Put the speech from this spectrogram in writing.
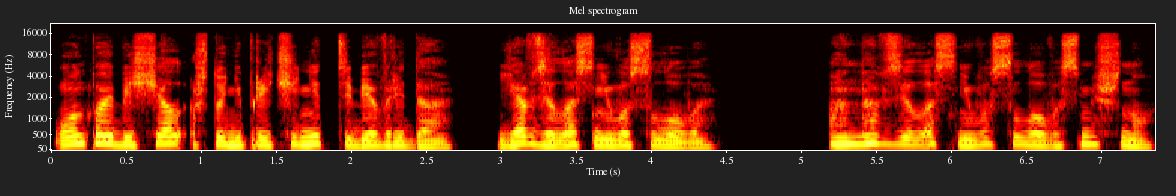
Он пообещал, что не причинит тебе вреда. Я взяла с него слово. Она взяла с него слово. Смешно.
